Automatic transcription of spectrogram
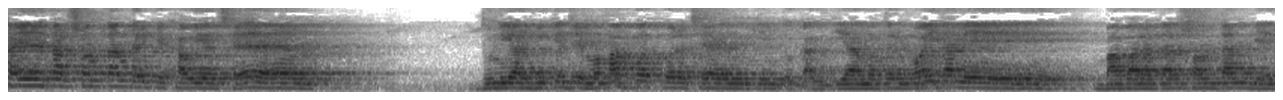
খাইয়ে তার সন্তানদেরকে খাওয়িয়েছেন। দুনিয়ার বুকে যে মহাব্বত করেছেন, কিন্তু কাল কিয়ামতের ময়দানে বাবারা তার সন্তানদের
